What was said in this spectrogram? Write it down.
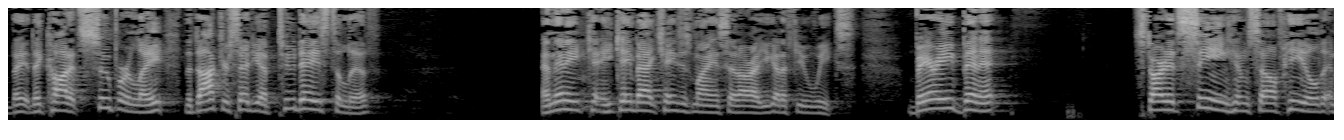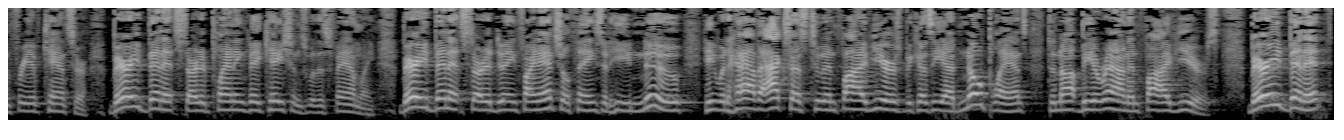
they, they caught it super late. The doctor said you have two days to live. And then he, he came back, changed his mind and said, all right, you got a few weeks. Barry Bennett started seeing himself healed and free of cancer. Barry Bennett started planning vacations with his family. Barry Bennett started doing financial things that he knew he would have access to in five years because he had no plans to not be around in five years. Barry Bennett,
